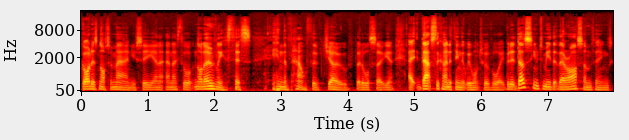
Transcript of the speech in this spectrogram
God is not a man, you see, and, and I thought not only is this in the mouth of Job, but also you know I, that's the kind of thing that we want to avoid. But it does seem to me that there are some things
